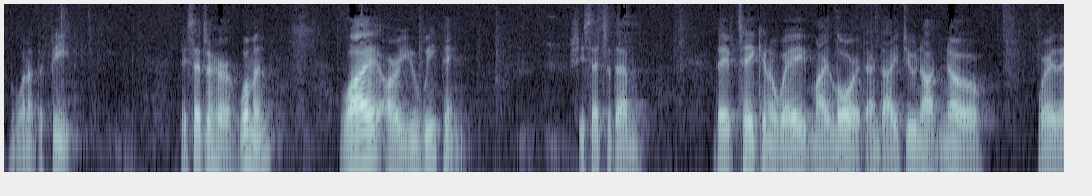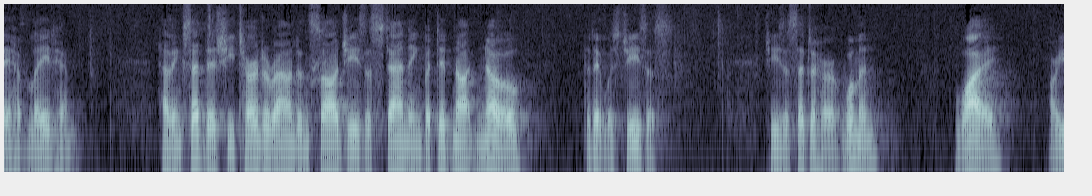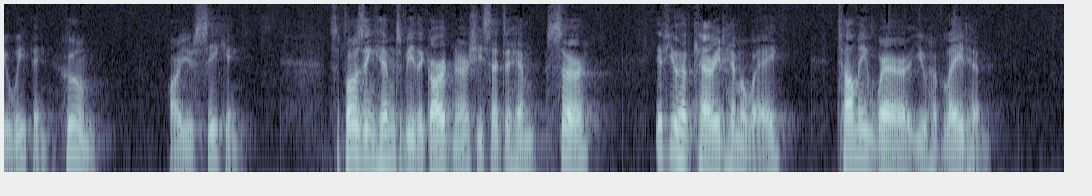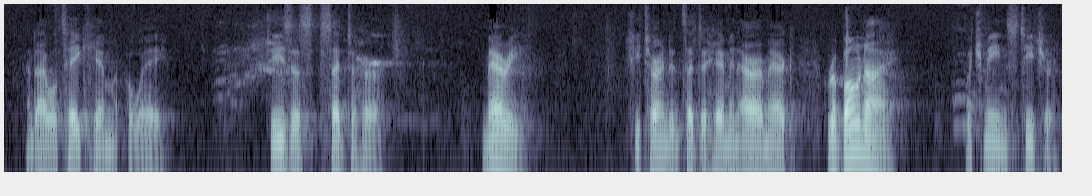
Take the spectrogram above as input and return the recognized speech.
and one at the feet. They said to her, Woman, why are you weeping? She said to them, They've taken away my Lord, and I do not know where they have laid him. Having said this, she turned around and saw Jesus standing, but did not know that it was Jesus. Jesus said to her, Woman, why are you weeping? Whom are you seeking? Supposing him to be the gardener, she said to him, Sir, if you have carried him away, tell me where you have laid him, and I will take him away. Jesus said to her, Mary. She turned and said to him in Aramaic, Rabboni, which means teacher.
